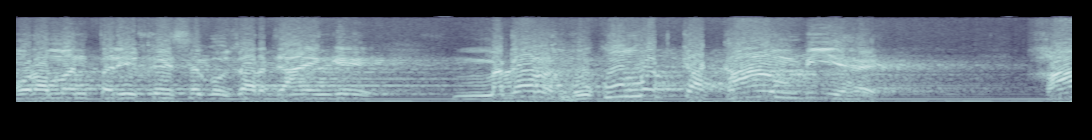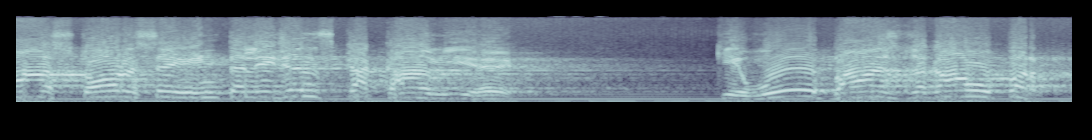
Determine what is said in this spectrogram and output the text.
पुरमन तरीके से गुजर जाएँगे। मगर हुकूमत का काम भी है, खास तौर से इंटेलिजेंस का काम यह है, कि वो बास जगहों पर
